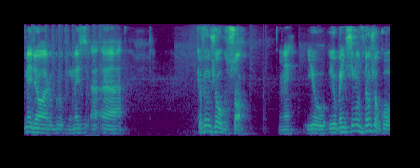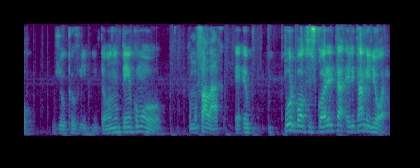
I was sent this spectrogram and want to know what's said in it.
melhor o Brooklyn, mas. ah, que eu vi um jogo só, né? E o, e o Ben Simmons não jogou o jogo que eu vi. Então eu não tenho como. Como falar. é, Eu, por box score, ele tá, ele tá melhor.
